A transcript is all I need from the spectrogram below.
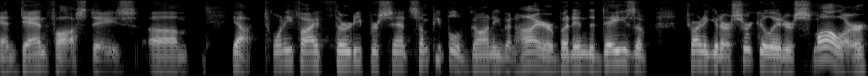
and danfoss days um, yeah 25 30% some people have gone even higher but in the days of trying to get our circulators smaller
